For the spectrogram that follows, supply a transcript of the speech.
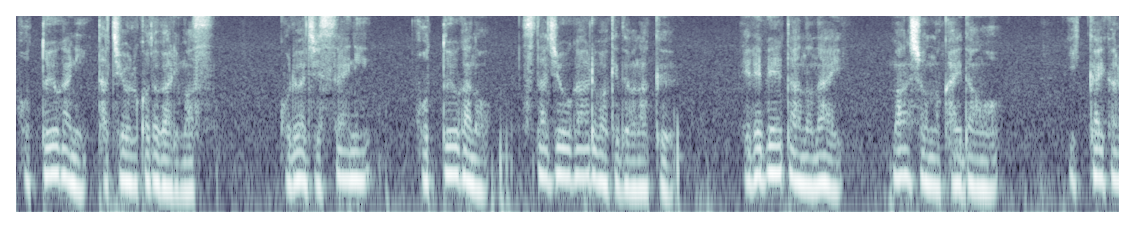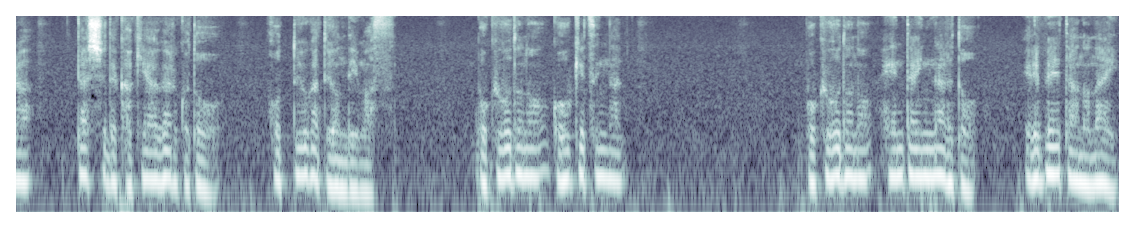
ホットヨガに立ち寄ることがあります。これは実際にホットヨガのスタジオがあるわけではなくエレベーターのないマンションの階段を1階からダッシュで駆け上がることをホットヨガと呼んでいます。僕ほどの豪傑になる僕ほどの変態になるとエレベーターのない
